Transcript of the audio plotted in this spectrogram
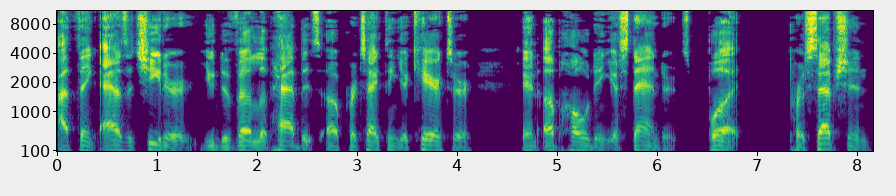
I think as a cheater, you develop habits of protecting your character and upholding your standards. But perception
